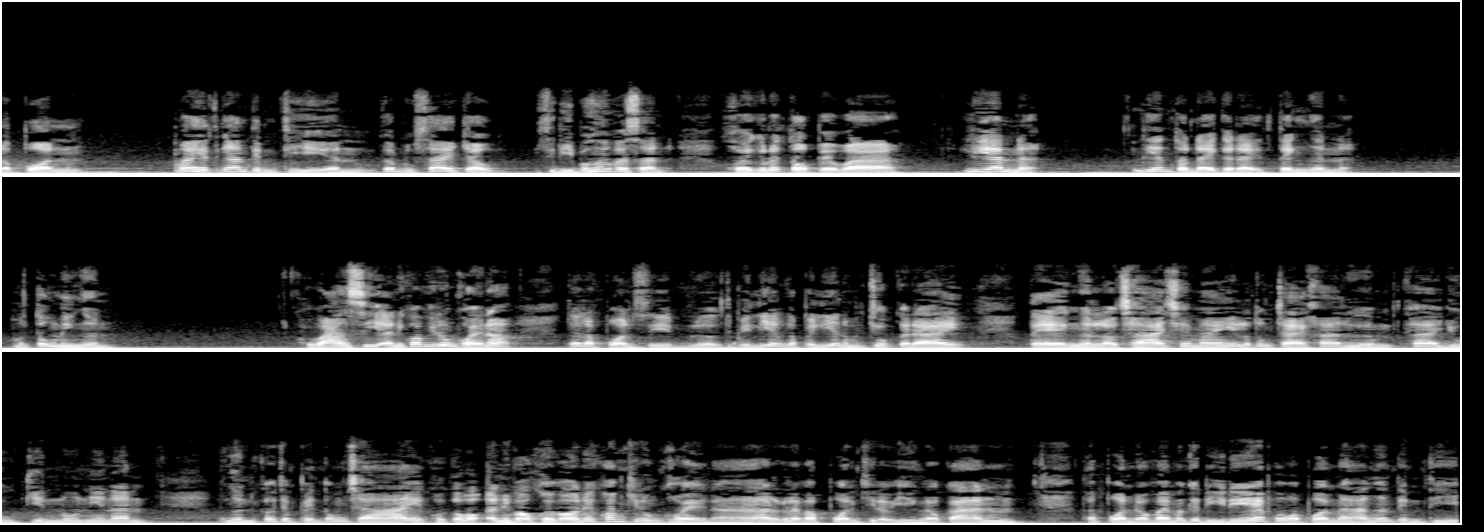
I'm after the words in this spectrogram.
แล้วปอนมาเฮ็ดงานเต็มที่อันกับลูกชายเจ้าสิดีบ่ฮือว่าซั่นข่อยก็เลยตอบไปว่าเรียนน่ะเรียนตอนใดก็ได้แต่เงินน่ะ มันต้องมีเงินข่อยวางสิอันนี้ความคิดของข่อยเนาะ แต่ถ้าปอนสิเลือกที่ไปเรียนกับไปเรียนมันจบก็ได้ แต่เงินเราใช้ใช่ไหม เราต้องจ่ายค่าเทอมค่าอยู่กินนู่นนี่นั่น เงินก็จำเป็นต้องใช้ข่อยก็บอกอันนี้บอกข่อยบอกในความคิดของข่อยนะแล้วก็เลยว่าปอนคิดเอาเองแล้วกัน ถ้าปอนเอาไว้มันก็ดีเด้เพราะว่าปอนมาหาเงินเต็มที่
